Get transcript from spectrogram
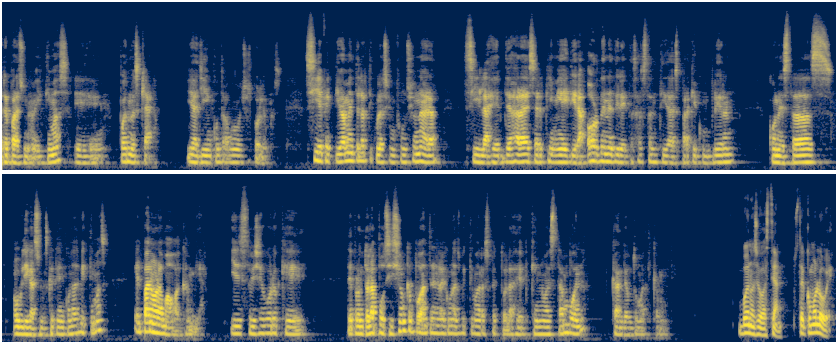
de reparación a víctimas, eh, pues no es claro. Y allí encontramos muchos problemas. Si efectivamente la articulación funcionara, si la JEP dejara de ser tímida y diera órdenes directas a estas entidades para que cumplieran con estas obligaciones que tienen con las víctimas, el panorama va a cambiar. Y estoy seguro que de pronto la posición que puedan tener algunas víctimas respecto a la JEP, que no es tan buena, cambia automáticamente. Bueno, Sebastián, ¿usted cómo lo ve?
